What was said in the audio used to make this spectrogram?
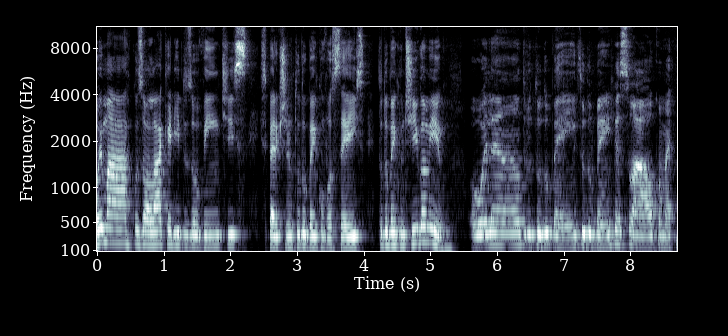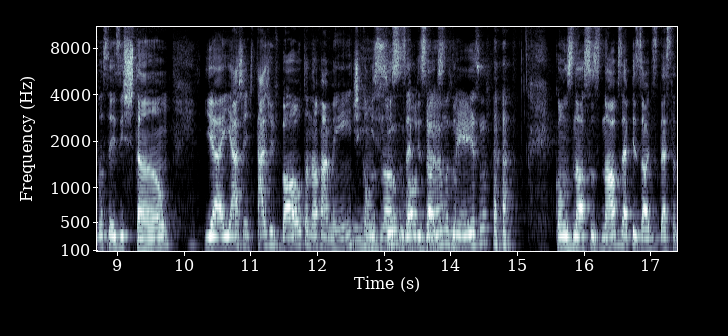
Oi, Marcos. Olá, queridos ouvintes. Espero que estejam tudo bem com vocês. Tudo bem contigo, amigo? Oi, Leandro. Tudo bem? Tudo bem, pessoal? Como é que vocês estão? E aí, a gente tá de volta novamente Isso, com os nossos episódios. Do... mesmo. com os nossos novos episódios dessa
